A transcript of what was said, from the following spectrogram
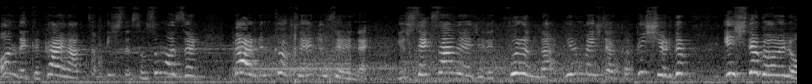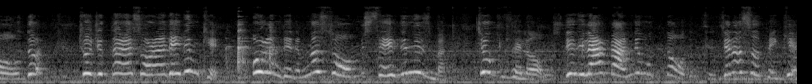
10 dakika kaynattım. İşte sosum hazır. Verdim köftenin üzerine. 180 derecelik fırında 25 dakika pişirdim. İşte böyle oldu. Çocuklara sonra dedim ki, buyurun dedim nasıl olmuş sevdiniz mi? Çok güzel olmuş dediler ben de mutlu oldum. Sizce nasıl peki?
